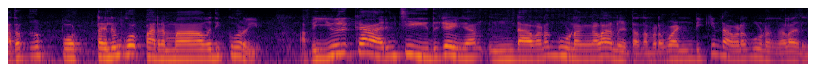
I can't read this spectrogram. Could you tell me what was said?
അതൊക്കെ പൊട്ടലും പരമാവധി കുറയും. അപ്പൊ ഈ ഒരു കാര്യം ചെയ്ത് കഴിഞ്ഞാൽ ഉണ്ടാവണ ഗുണങ്ങളാണ് കേട്ടോ. നമ്മുടെ വണ്ടിക്ക് ഉണ്ടാവണ ഗുണങ്ങളാണ്.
